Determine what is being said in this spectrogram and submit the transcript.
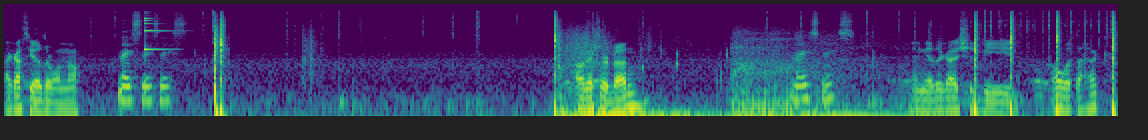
I got the other one though. Nice, nice, nice. I'll get their bed, Nice, nice. and the other guy should be. Oh, what the heck?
